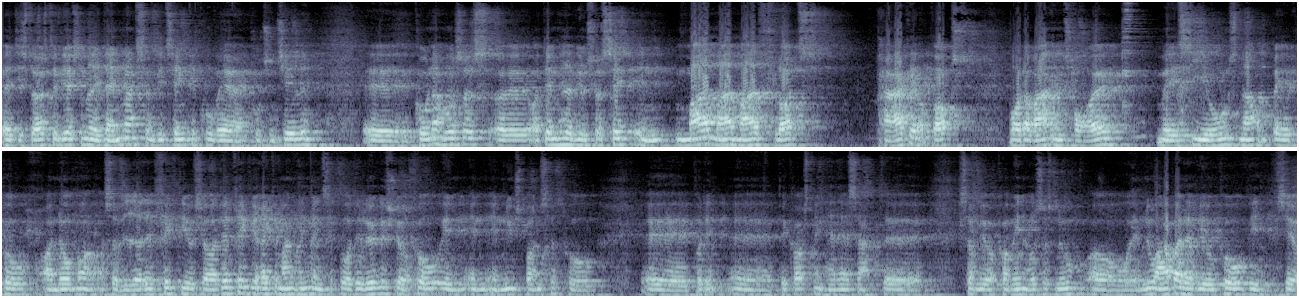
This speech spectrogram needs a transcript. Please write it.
af de største virksomheder i Danmark, som vi tænkte kunne være potentielle øh, kunder hos os, øh, og dem havde vi jo så sendt en meget, meget, meget flot pakke og boks, hvor der var en trøje med CEO'ens navn bagpå og nummer og så videre. Den fik de jo så, og den fik vi rigtig mange henvendelser på. Det lykkedes jo at få en, en, en ny sponsor på, øh, på den øh, bekostning, han har sagt, øh, som jo er kommet ind hos os nu. Og øh, nu arbejder vi jo på, vi ser jo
